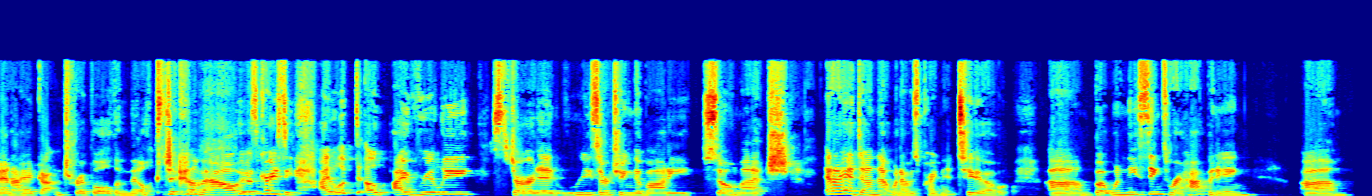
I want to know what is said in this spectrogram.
and I had gotten triple the milk to come out. It was crazy. I looked, uh, I really started researching the body so much And I had done that when I was pregnant too. Um, but when these things were happening, um,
